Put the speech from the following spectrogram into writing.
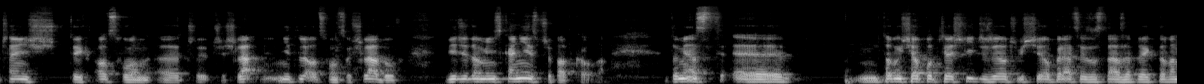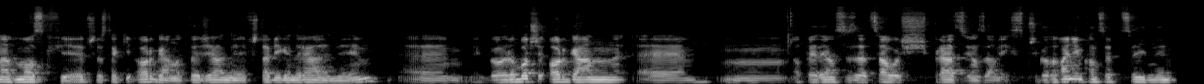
część tych odsłon, e, czy, czy ślad, nie tyle odsłon, co śladów wiedzie do Mińska nie jest przypadkowa. Natomiast e, to bym chciał podkreślić, że oczywiście operacja została zaprojektowana w Moskwie przez taki organ odpowiedzialny w sztabie generalnym, e, jakby roboczy organ odpowiadający za całość prac związanych z przygotowaniem koncepcyjnym,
